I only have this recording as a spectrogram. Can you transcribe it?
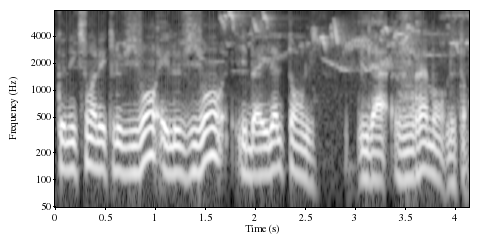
connexion avec le vivant, et le vivant, eh ben, il a le temps, lui. Il a vraiment le temps.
